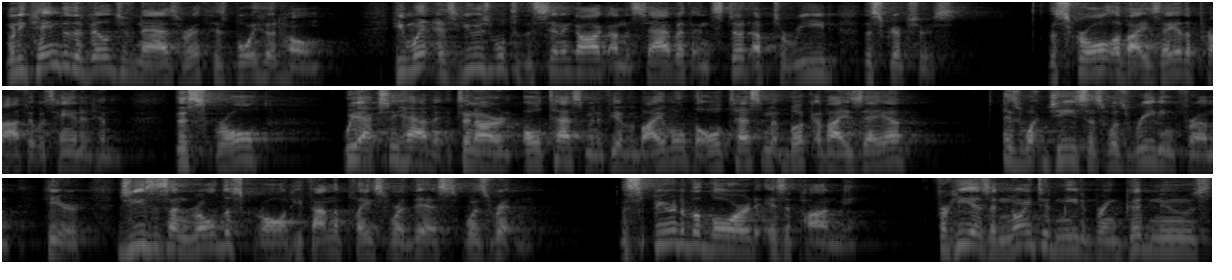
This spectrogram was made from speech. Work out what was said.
When he came to the village of Nazareth, his boyhood home, he went as usual to the synagogue on the Sabbath and stood up to read the scriptures. The scroll of Isaiah the prophet was handed him. This scroll we actually have it. It's in our Old Testament. If you have a Bible, the Old Testament book of Isaiah is what Jesus was reading from here. Jesus unrolled the scroll and he found the place where this was written The Spirit of the Lord is upon me, for he has anointed me to bring good news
